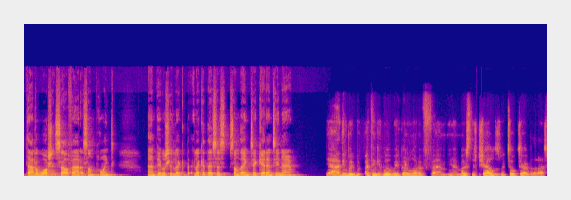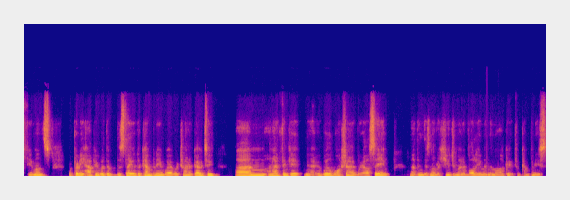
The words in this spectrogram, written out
that'll wash itself out at some point, and people should look look at this as something to get into now. Yeah, I think we. I think it will. We've got a lot of, um, you know, most of the shareholders we've talked to over the last few months are pretty happy with the, the state of the company and where we're trying to go to. Um, and I think it, you know, it will wash out. We are seeing. I think there's not a huge amount of volume in the market for companies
